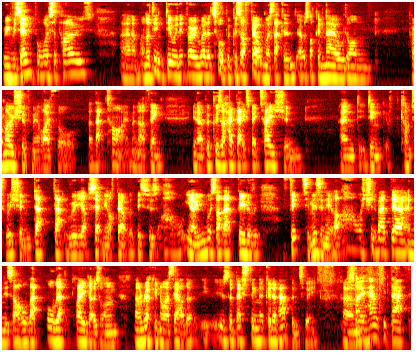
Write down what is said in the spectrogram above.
Resentful, I suppose. Um, and I didn't deal with it very well at all because I felt almost like a, that was like a nailed on promotion for me. I thought at that time, and I think you know because I had that expectation and it didn't come to fruition, that that really upset me. I felt that this was oh you know you must like that feel of victim, isn't it? Like oh I should have had that, and this all that all that play goes on, and I recognised now that it was the best thing that could have happened to me. Um, so how did that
